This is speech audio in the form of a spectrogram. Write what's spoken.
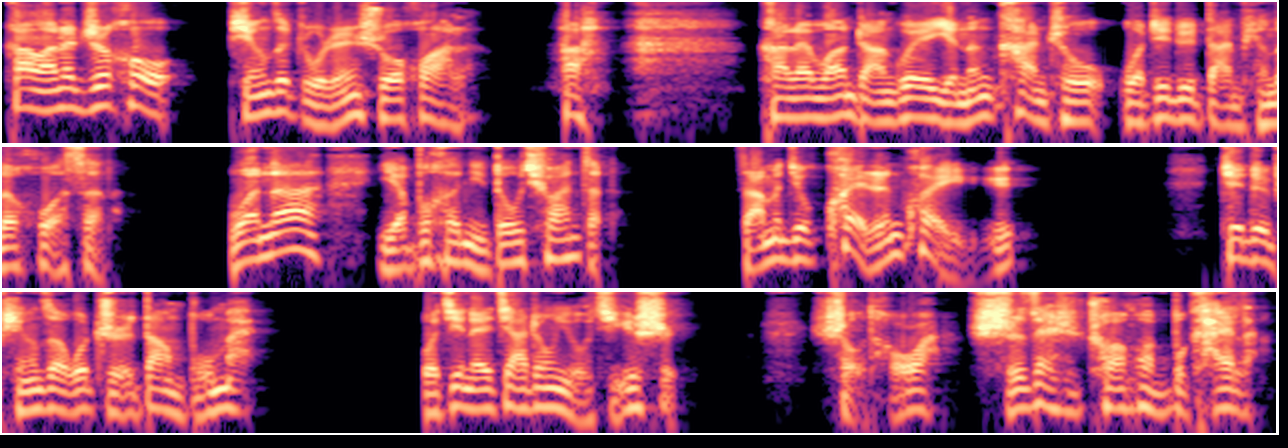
看完了之后，瓶子主人说话了：“哈，看来王掌柜也能看出我这对胆瓶的货色了。我呢，也不和你兜圈子了，咱们就快人快语。这对瓶子我只当不卖。我近来家中有急事，手头啊实在是穿换不开了，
